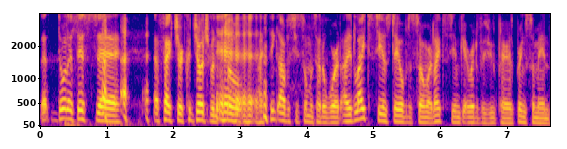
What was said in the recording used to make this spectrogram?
Let, don't let this uh, affect your judgment. So I think obviously someone's had a word. I'd like to see him stay over the summer. I'd like to see him get rid of a few players, bring some in,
